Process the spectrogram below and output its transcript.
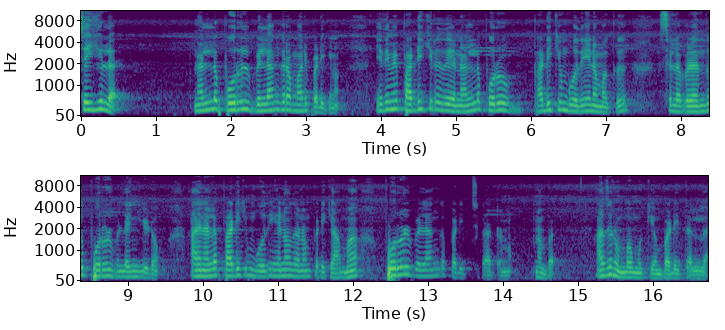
செய்யல நல்ல பொருள் விளங்குற மாதிரி படிக்கணும். எதுவுமே படிக்கிறது நல்ல பொருள் படிக்கும்போதே நமக்கு சில வந்து பொருள் விளங்கிடும். அதனால் படிக்கும்போது ஏனோ தானம் படிக்காமல் பொருள் விளங்க படித்து காட்டணும் நம்ம. அது ரொம்ப முக்கியம் படித்தலில்.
